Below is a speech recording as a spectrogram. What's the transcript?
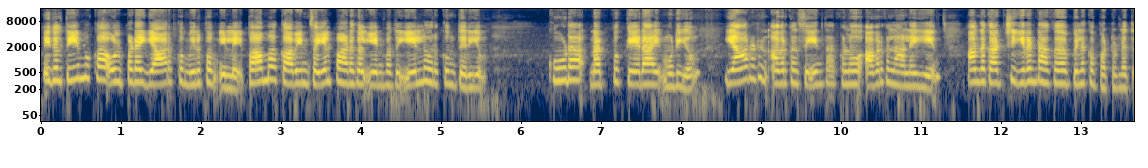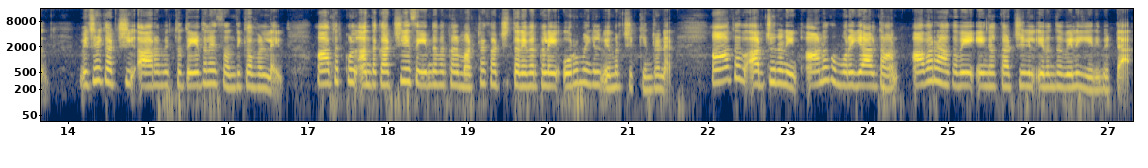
இதில் திமுக உள்பட யாருக்கும் விருப்பம் இல்லை. பாமகவின் செயல்பாடுகள் என்பது எல்லோருக்கும் தெரியும். கூடா நட்பு கேடாய் முடியும். யாருடன் அவர்கள் சேர்ந்தார்களோ அவர்களாலேயே அந்த கட்சி இரண்டாக பிளக்கப்பட்டுள்ளது. விஜய் கட்சி ஆரம்பித்து தேர்தலை சந்திக்கவில்லை. அதற்குள் அந்த கட்சியை சேர்ந்தவர்கள் மற்ற கட்சி தலைவர்களை ஒருமையில் விமர்சிக்கின்றனர். ஆதவ் அர்ஜுனனின் அணுகுமுறையால் தான் அவராகவே எங்கள் கட்சியில் இருந்து வெளியேறிவிட்டார்.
